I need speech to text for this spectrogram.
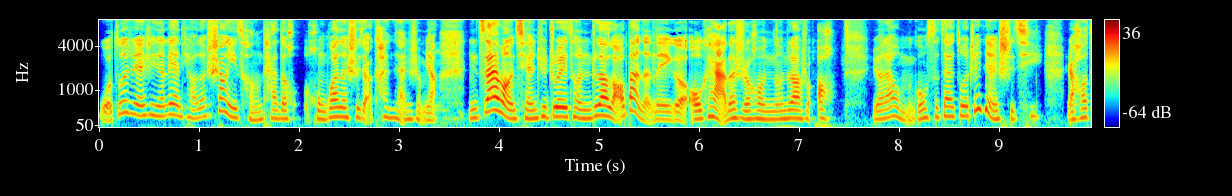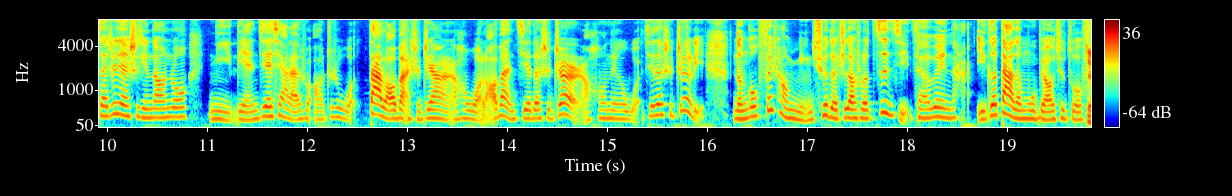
我做这件事情链条的上一层，它的宏观的视角看起来是什么样？你再往前去追一层，你知道老板的那个 OKR 的时候，你能知道说哦，原来我们公司在做这件事情。然后在这件事情当中，你连接下来说哦，这是我大老板是这样，然后我老板接的是这儿，然后那个我接的是这里，能够非常明。明确的知道说自己在为哪一个大的目标去做服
